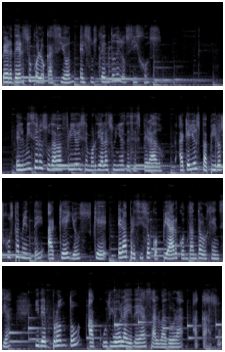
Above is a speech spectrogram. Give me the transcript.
perder su colocación, el sustento de los hijos. El mísero sudaba frío y se mordía las uñas desesperado. Aquellos papiros, justamente aquellos que era preciso copiar con tanta urgencia, y de pronto acudió la idea salvadora, ¿acaso?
